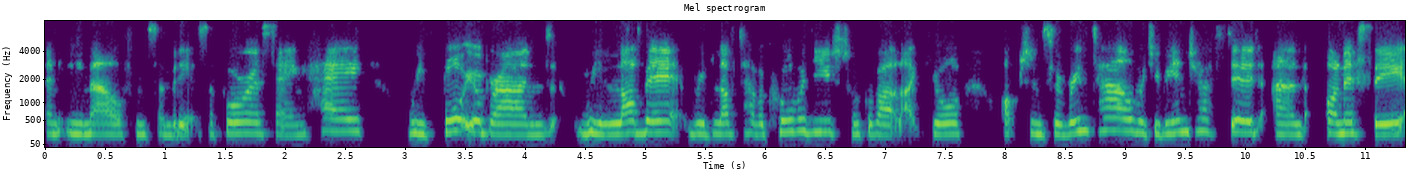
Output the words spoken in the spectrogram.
an email from somebody at Sephora saying, Hey, we've bought your brand. We love it. We'd love to have a call with you to talk about like your options for retail. Would you be interested? And honestly,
